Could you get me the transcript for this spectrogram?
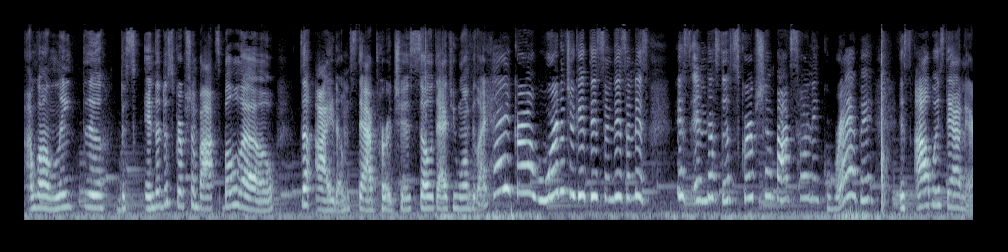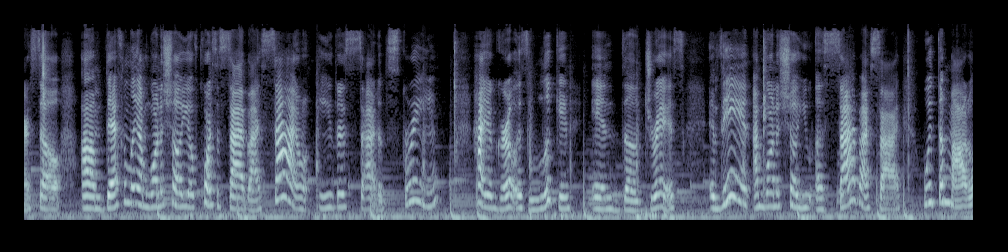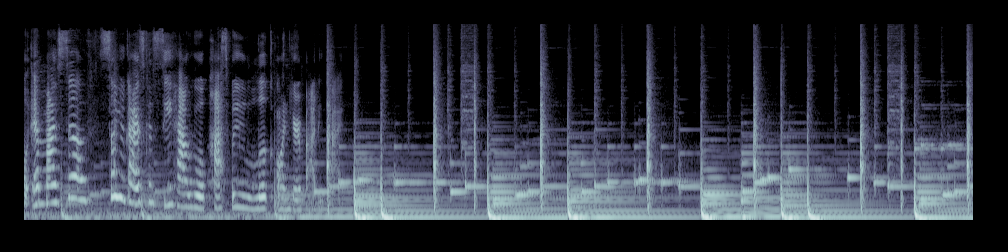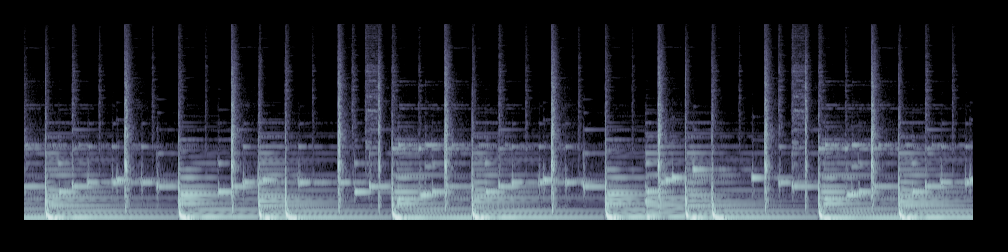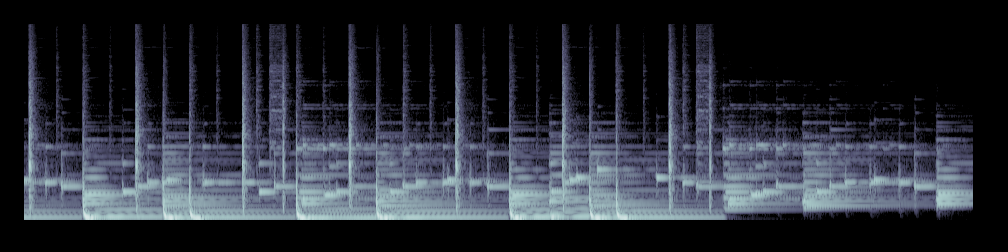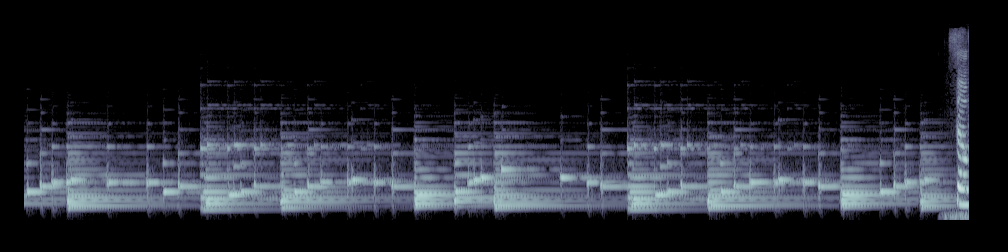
I'm gonna link the in the description box below the items that I purchased so that you won't be like, hey girl, where did you get this and this and this? It's in the description box, honey. Grab it. It's always down there. So um, definitely I'm going to show you, of course, a side by side on either side of the screen how your girl is looking in the dress. And then I'm going to show you a side by side with the model and myself so you guys can see how it will possibly look on your body type.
